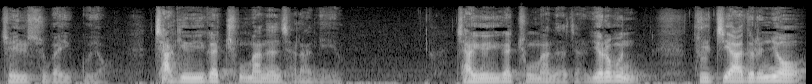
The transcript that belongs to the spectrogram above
저일 수가 있고요. 자기의가 충만한 사람이에요. 자기의가 충만한 사람. 여러분, 둘째 아들은요,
